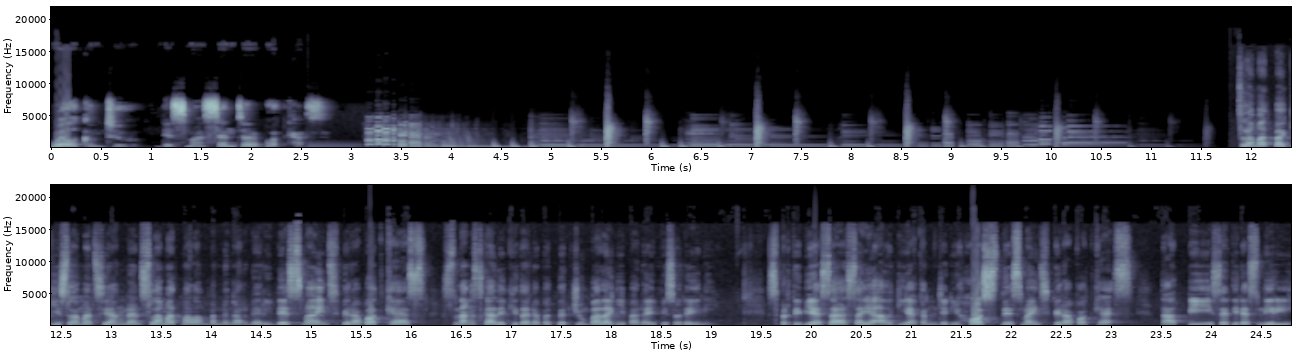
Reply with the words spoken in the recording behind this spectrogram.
Welcome to Desma Center Podcast. Selamat pagi, selamat siang, dan selamat malam pendengar dari Desma Inspira Podcast. Senang sekali kita dapat berjumpa lagi pada episode ini. Seperti biasa, saya Algi akan menjadi host Desma Inspira Podcast. Tapi saya tidak sendiri,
